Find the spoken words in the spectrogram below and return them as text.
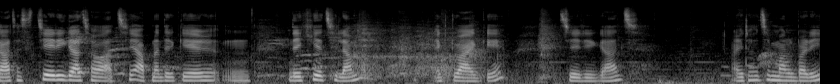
গাছ আছে, চেরি গাছও আছে। আপনাদেরকে দেখিয়েছিলাম একটু আগে। চেরি গাছ। আর এটা হচ্ছে মালবাড়ি।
